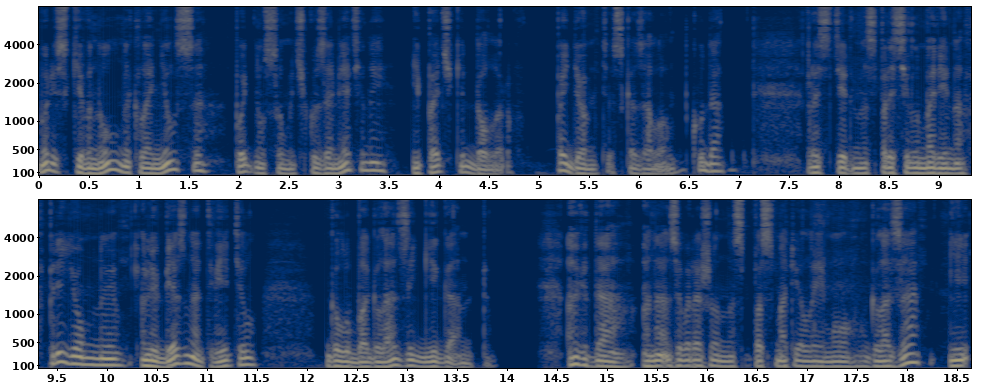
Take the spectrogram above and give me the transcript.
Моррис кивнул, наклонился, поднял сумочку замятиной и пачки долларов. «Пойдемте», — сказал он. «Куда?» — растерянно спросила Марина. «В приемную», — любезно ответил голубоглазый гигант. «Ах да!» — она завороженно посмотрела ему в глаза и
